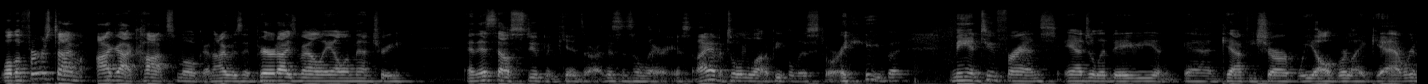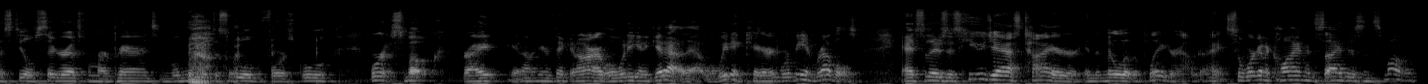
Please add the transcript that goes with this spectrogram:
Well, the first time I got caught smoking, I was at Paradise Valley Elementary, and this is how stupid kids are. This is hilarious, and I haven't told a lot of people this story, but me and two friends, Angela Davy and, and Kathy Sharp, we all were like, yeah, we're gonna steal cigarettes from our parents, and we'll meet at the school before school. We're gonna smoke, right? You know, and you're thinking, all right, well, what are you gonna get out of that? Well, we didn't care. We're being rebels, and so there's this huge ass tire in the middle of the playground, right? So we're gonna climb inside this and smoke.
